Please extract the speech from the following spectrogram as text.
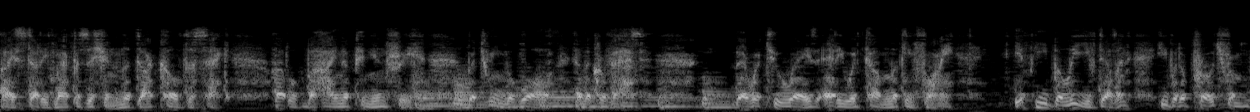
I studied my position in the dark cul-de-sac, huddled behind a pinyon tree, between the wall and the crevasse. There were two ways Eddie would come looking for me. If he believed Ellen, he would approach from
